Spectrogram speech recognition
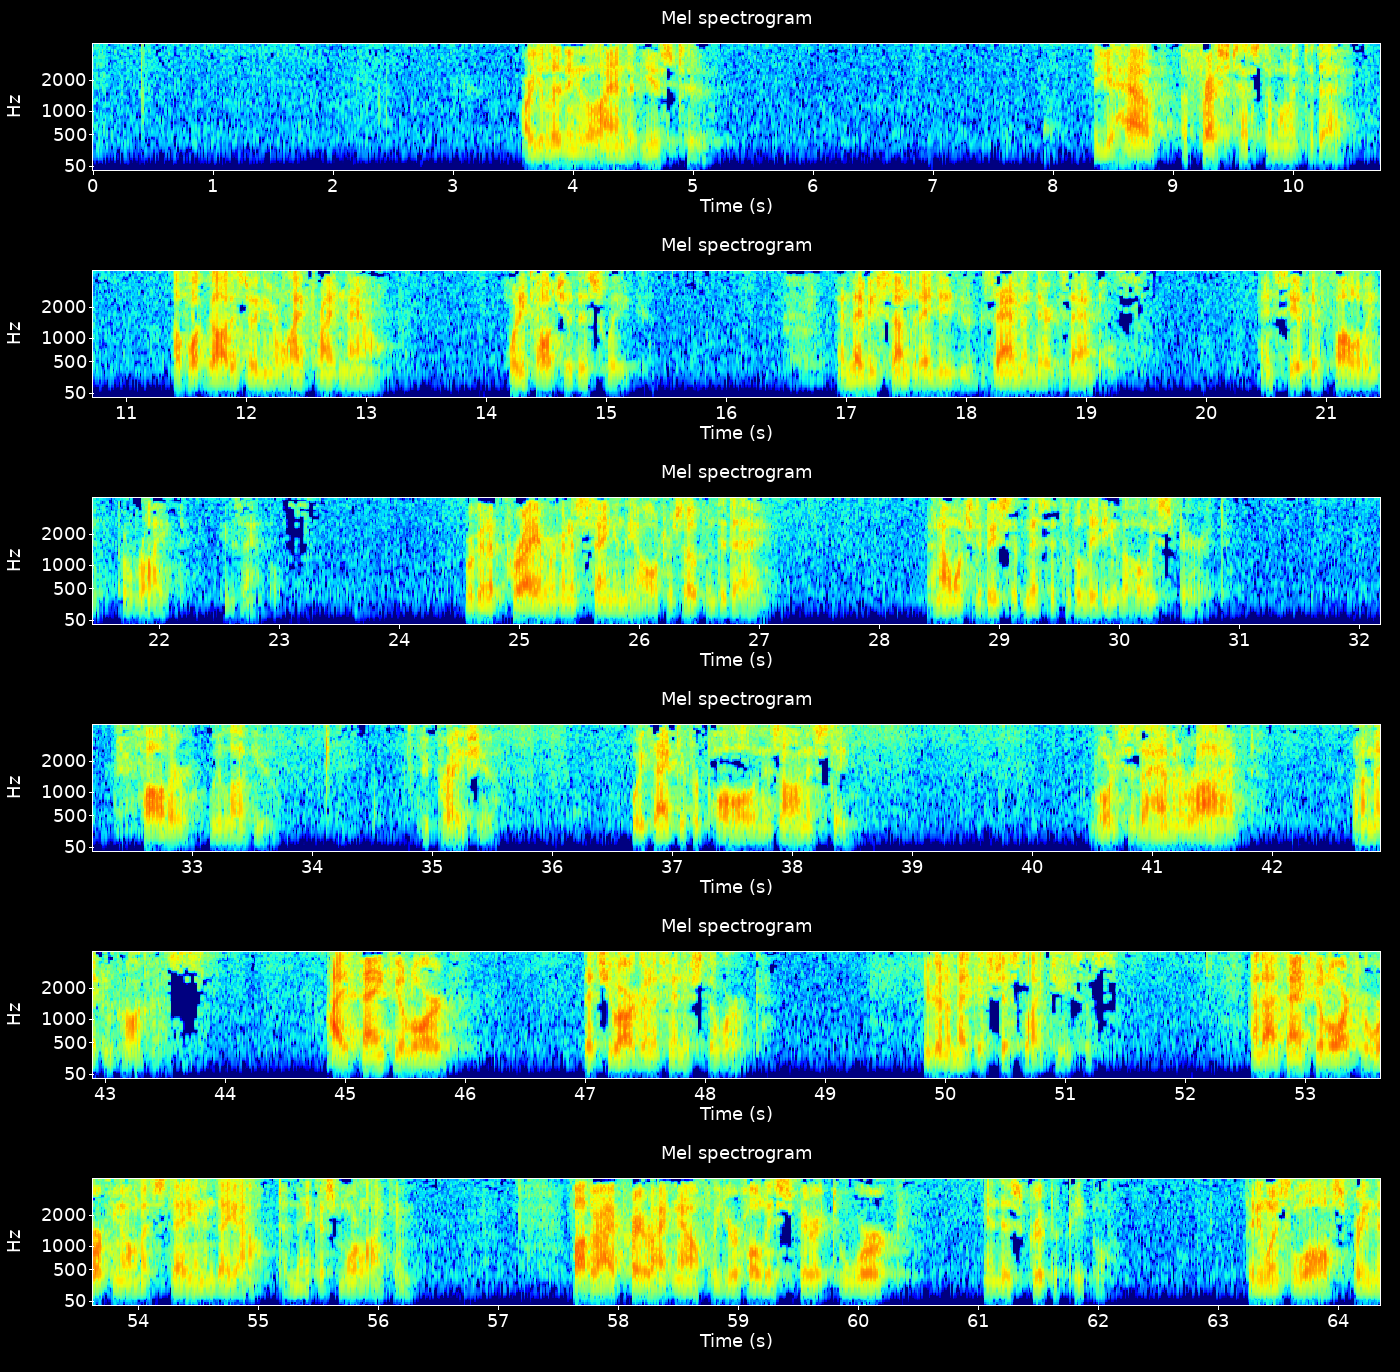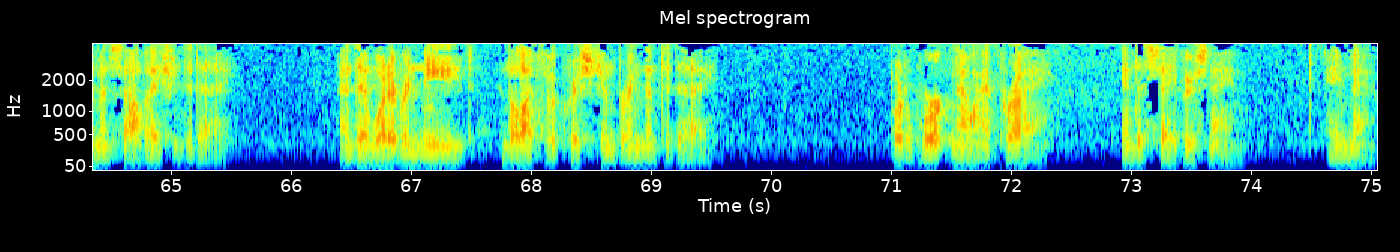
Are you living in the land of used to? Do you have a fresh testimony today of what God is doing in your life right now? What He taught you this week? And maybe some today need to examine their examples and see if they're following the right examples. We're going to pray and we're going to sing, and the altar's open today. And I want you to be submissive to the leading of the Holy Spirit. Father, we love you. We praise you. We thank you for Paul and his honesty. Lord, he says, I haven't arrived, but I'm making progress. I thank you, Lord, that you are going to finish the work. You're going to make us just like Jesus. And I thank you, Lord, for working on us day in and day out to make us more like Him. Father, I pray right now for your Holy Spirit to work in this group of people. If anyone's lost, bring them in salvation today. And then whatever need in the life of a Christian, bring them today. Lord, work now, I pray, in the Savior's name. Amen.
